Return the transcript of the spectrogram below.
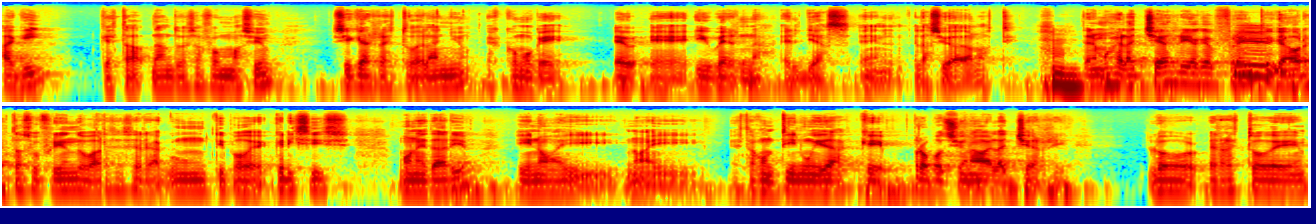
aquí que está dando esa formación, sí que el resto del año es como que eh, eh, hiberna el jazz en, en la ciudad de Donosti. Tenemos el Acherry aquí al frente que ahora está sufriendo, parece ser algún tipo de crisis monetaria y no hay, no hay esta continuidad que proporcionaba el Acherry. Lo- el resto de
